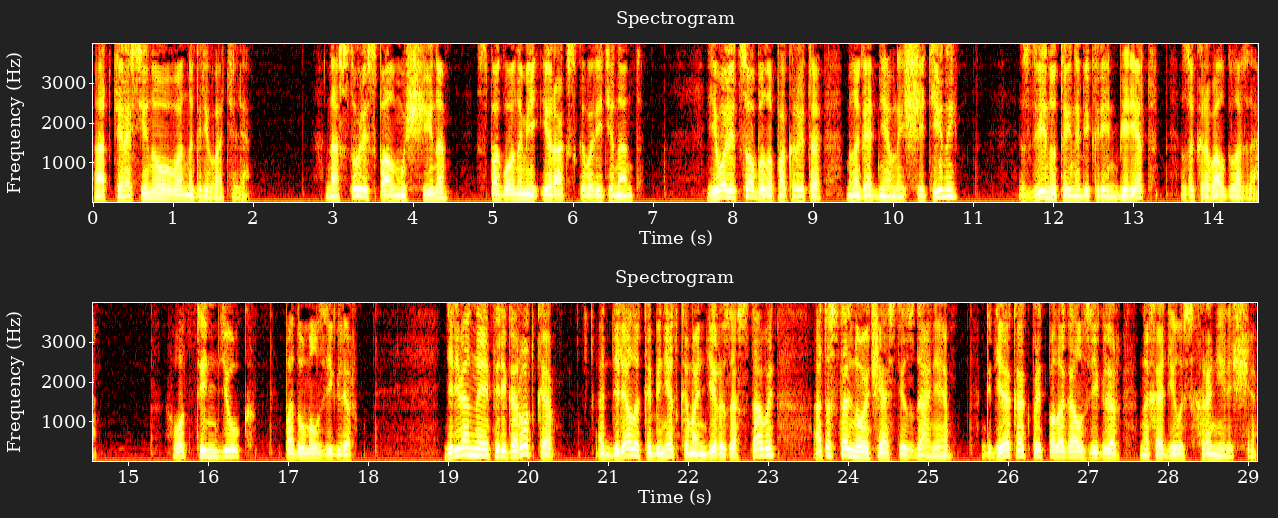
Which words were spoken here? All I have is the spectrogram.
от керосинового нагревателя. На стуле спал мужчина с погонами иракского лейтенанта. Его лицо было покрыто многодневной щетиной, сдвинутый на бекрень берет закрывал глаза. «Вот индюк», — подумал Зиглер. Деревянная перегородка отделяла кабинет командира заставы от остальной части здания, где, как предполагал Зиглер, находилось хранилище.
